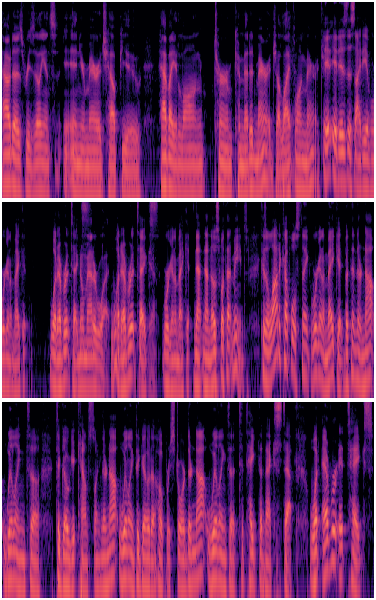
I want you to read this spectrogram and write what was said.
How does resilience in your marriage help you have a long term committed marriage, a lifelong marriage? It, it is this idea of we're going to make it. whatever it takes. No matter what. Whatever it takes, we're going to make it. Now, now, notice what that means. Because a lot of couples think we're going to make it, but then they're not willing to, to go get counseling. They're not willing to go to Hope Restored. They're not willing to, to take the next step. Whatever it takes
